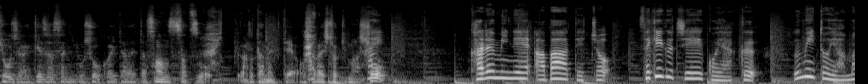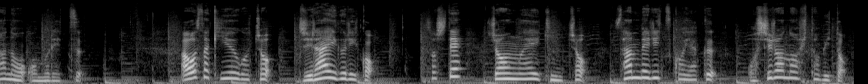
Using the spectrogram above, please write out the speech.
今日じゃあ池澤さんにご紹介いただいた3冊を改めておさらいしておきましょう、はい。カルミネ・アバーテ著関口英子役海と山のオムレツ。青崎優吾著地雷グリコそしてジョン・エイキン著サンベリツコ役お城の人々。はい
